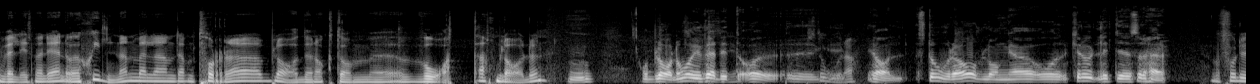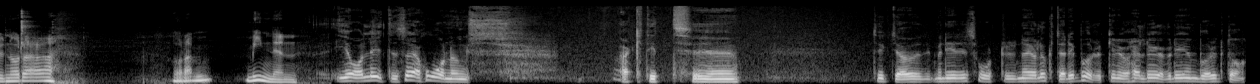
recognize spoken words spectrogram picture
väldigt, men det är ändå en skillnad mellan de torra bladen och de uh, våta bladen. Mm. Och bladen var ju väldigt stora. Ja, stora, avlånga och krull, lite sådär. Får du några, några minnen? Ja, lite sådär honungsaktigt. Uh, tyckte jag. Men det är svårt när jag luktade i burken. Jag hällde över det i en burk då.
